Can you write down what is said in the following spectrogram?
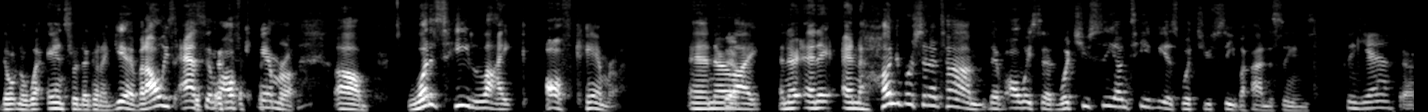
don't know what answer they're going to give. But I always ask them off camera, um, "What is he like off camera?" And they're yeah. like, and they're and they, and hundred percent of the time, they've always said, "What you see on TV is what you see behind the scenes." Yeah, yeah.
